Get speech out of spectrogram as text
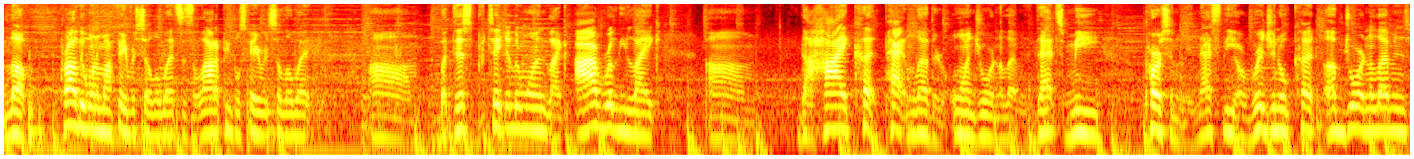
love them. Probably one of my favorite silhouettes. It's a lot of people's favorite silhouette. Um, but this particular one, like I really like um, the high cut patent leather on Jordan 11s. That's me personally. That's the original cut of Jordan 11s.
